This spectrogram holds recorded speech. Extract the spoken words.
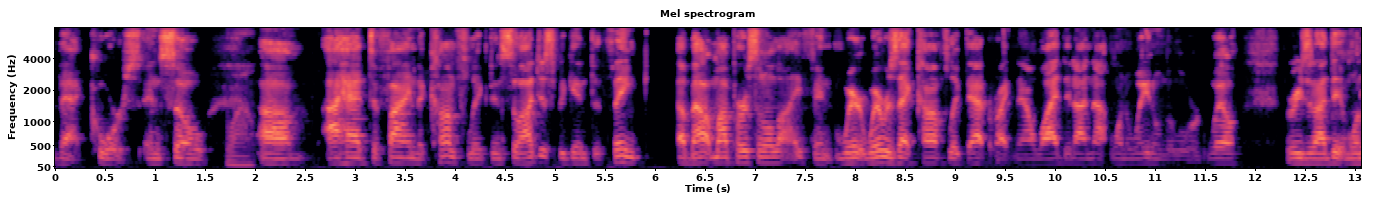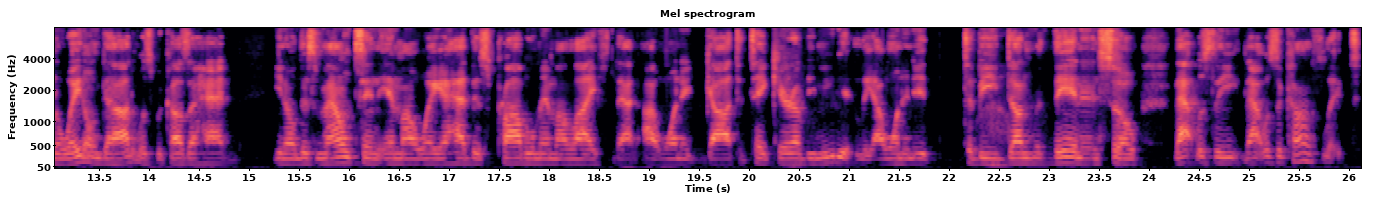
that chorus. And so, wow. um, I had to find a conflict. And so I just began to think about my personal life and where where was that conflict at right now? Why did I not want to wait on the Lord? Well, the reason I didn't want to wait on God was because I had, you know, this mountain in my way. I had this problem in my life that I wanted God to take care of immediately. I wanted it to be wow. done with then, and so that was the that was the conflict.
